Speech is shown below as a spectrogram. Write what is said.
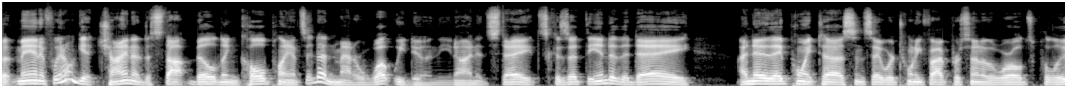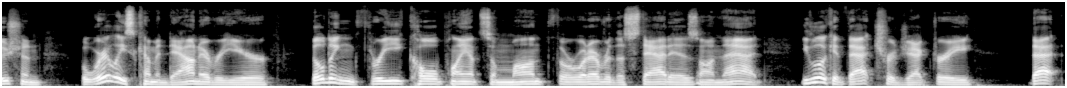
But man, if we don't get China to stop building coal plants, it doesn't matter what we do in the United States, because at the end of the day, I know they point to us and say we're 25% of the world's pollution, but we're at least coming down every year building three coal plants a month or whatever the stat is on that, you look at that trajectory, that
